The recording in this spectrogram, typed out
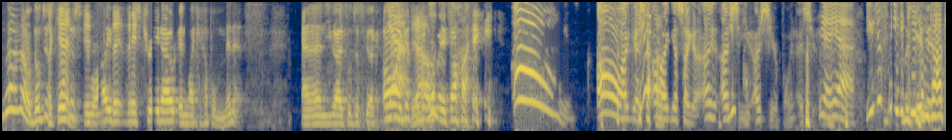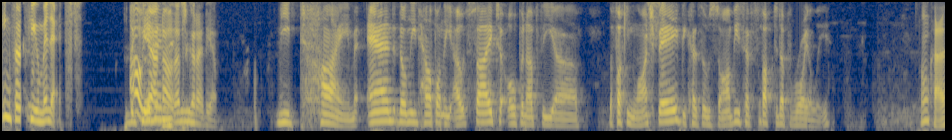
No, no, no. They'll just, Again, they'll just drive they- they- straight out in like a couple minutes. And then you guys will just be like, oh, I guess Yeah. I got way by. Oh, oh, I guess. Oh, I guess I got. I, I see. I see your point. I see. Your Yeah, yeah. You just need to But keep him talking for a few minutes. Oh yeah, no, that's a good idea. Need time, and they'll need help on the outside to open up the uh, the fucking launch bay because those zombies have fucked it up royally. Okay.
